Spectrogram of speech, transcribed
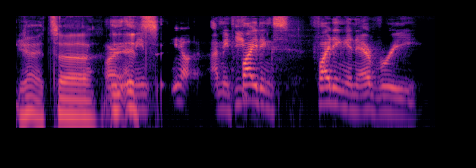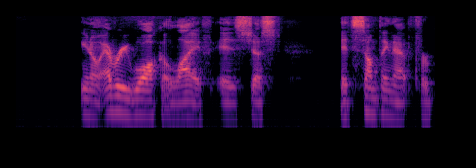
Yeah, it's uh, Or, I mean, it's you know, I mean, y- fighting's fighting in every, you know, every walk of life is just, it's something that for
